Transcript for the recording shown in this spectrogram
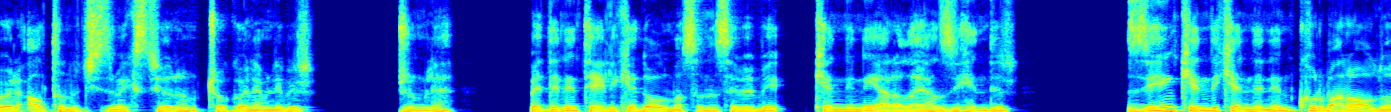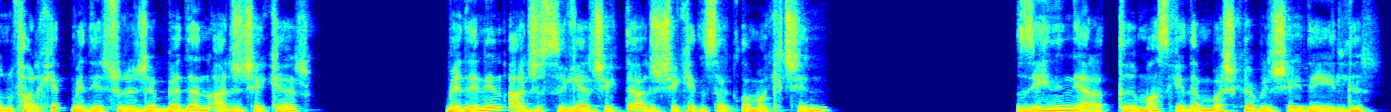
Böyle altını çizmek istiyorum. Çok önemli bir cümle. Bedenin tehlikede olmasının sebebi kendini yaralayan zihindir. Zihin kendi kendinin kurbanı olduğunu fark etmediği sürece beden acı çeker. Bedenin acısı gerçekte acı çekeni saklamak için zihnin yarattığı maskeden başka bir şey değildir.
